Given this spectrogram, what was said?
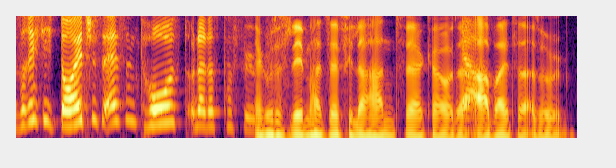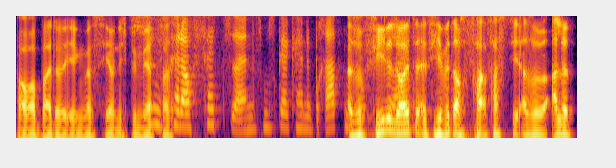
so richtig deutsches Essen, Toast oder das Parfüm. ja gut, es leben halt sehr viele Handwerker oder Ja. Arbeiter, also Bauarbeiter oder irgendwas hier und ich bin mir Stimmt, fast... kann auch Fett sein. Das muss gar keine Bratensoße Also viele sein. Leute, also hier wird auch fa fast, die, also alle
